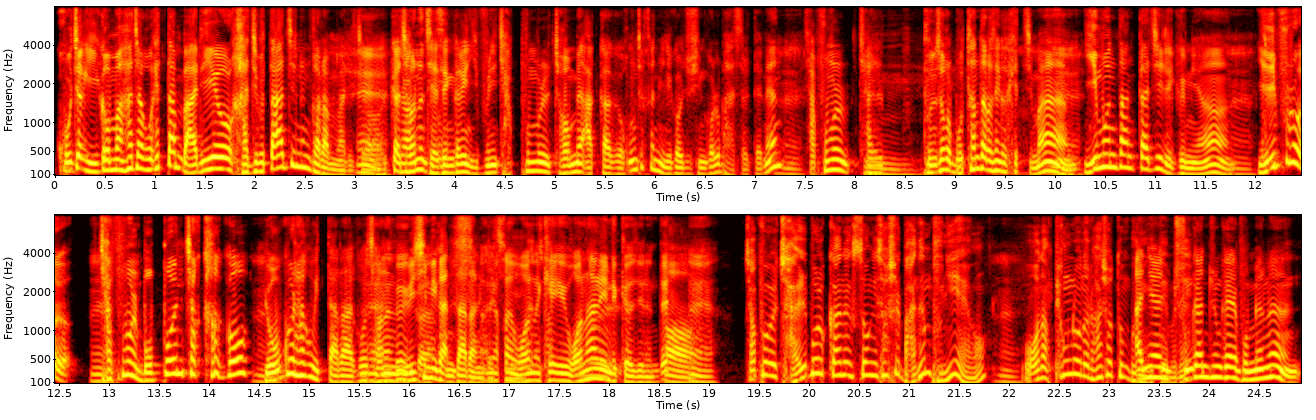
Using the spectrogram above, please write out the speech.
고작 이것만 하자고 했단 말이에요. 가지고 따지는 거란 말이죠. 네. 그러니까 저는 제 생각엔 이분이 작품을 처음에 아까 그 홍 작가님 읽어주신 걸로 봤을 때는 네. 작품을 잘 음. 분석을 못한다고 생각했지만 네. 이 문단까지 읽으면 네. 일부러 네. 작품을 못 본 척하고 네. 욕을 하고 있다라고 네, 저는 그러니까. 의심이 간다라는 거지. 약간 원 개- 원한이 느껴지는데. 어. 네. 작품을 잘 볼 가능성이 사실 많은 분이에요. 네. 워낙 평론을 하셨던 분이기 아니면 때문에. 중간 중간에 보면은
